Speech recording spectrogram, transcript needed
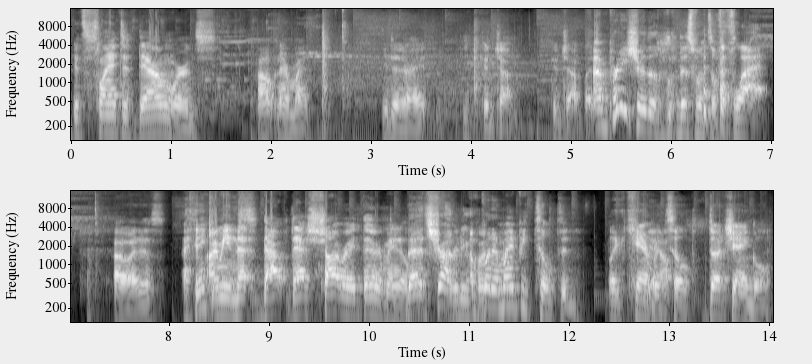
It's slanted downwards. Oh, never mind. You did it right. Good job. Good job, buddy. I'm pretty sure this, this one's a flat. oh, it is. I think. I mean, is. that, that that shot right there made it that look shot, pretty but it might be tilted, like camera Yeah. tilt, Dutch angle,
